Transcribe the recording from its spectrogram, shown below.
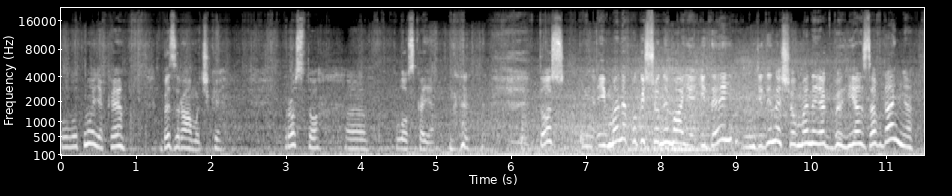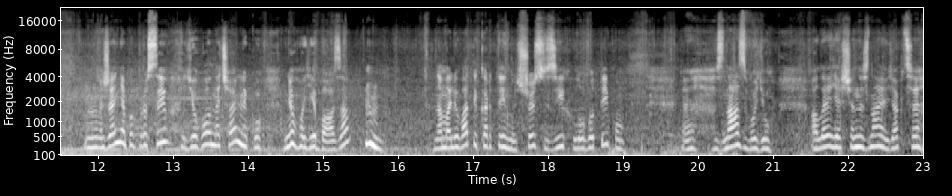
полотно, яке без рамочки. Просто е, плоскає. Тож, і в мене поки що немає ідей. Єдине, що в мене якби є завдання. Женя попросив його начальнику, в нього є база, намалювати картину, щось з їх логотипом, е, з назвою. Але я ще не знаю, як це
